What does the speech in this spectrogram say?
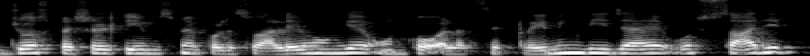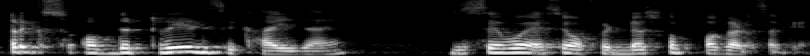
जो स्पेशल टीम्स में पुलिस वाले होंगे, उनको अलग से ट्रेनिंग दी जाए, वो सारी ट्रिक्स ऑफ़ द ट्रेड सिखाई जाए, जिससे वो ऐसे ऑफेंडर्स को पकड़ सकें।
